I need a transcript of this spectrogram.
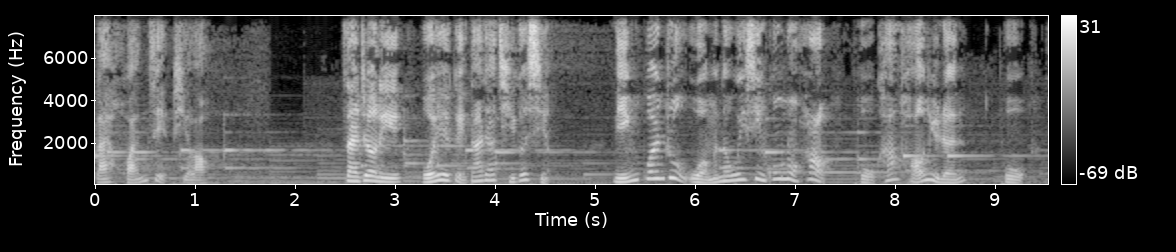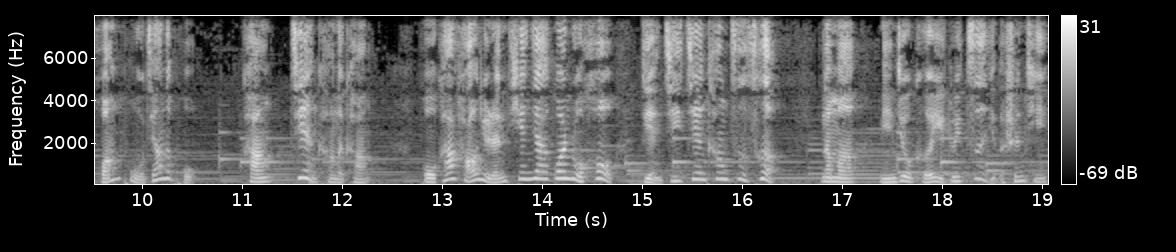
来缓解疲劳。在这里，我也给大家提个醒：您关注我们的微信公众号“普康好女人”，普黄浦江的浦，康健康的康，普康好女人。添加关注后，点击健康自测，那么您就可以对自己的身体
